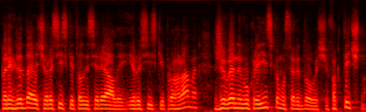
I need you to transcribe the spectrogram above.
переглядаючи російські телесеріали і російські програми, живе не в українському середовищі, фактично.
